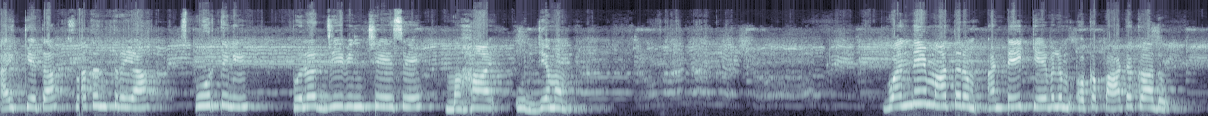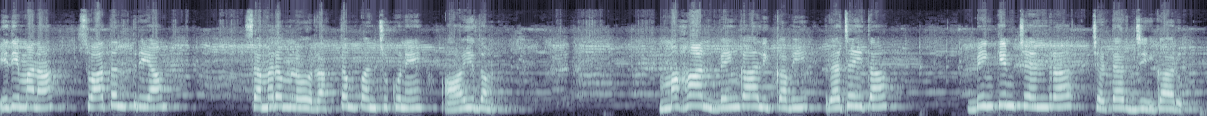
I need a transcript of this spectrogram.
ఐక్యత స్వాతంత్ర్య స్ఫూర్తిని పునర్జీవించేసే మహా ఉద్యమం. వందే మాతరం అంటే కేవలం ఒక పాట కాదు. ఇది మన స్వాతంత్ర్య సమరంలో రక్తం పంచుకునే ఆయుధం. మహాన్ బెంగాలీ కవి రచయిత బింకిం చంద్ర చటర్జీ గారు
